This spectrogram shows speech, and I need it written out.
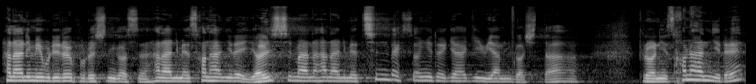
하나님이 우리를 부르신 것은 하나님의 선한 일에 열심한 하나님의 친백성이 되게 하기 위한 것이다. 그러니 선한 일에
